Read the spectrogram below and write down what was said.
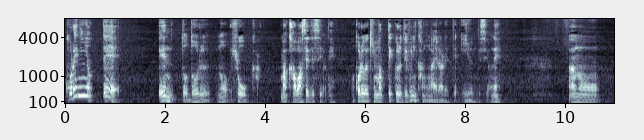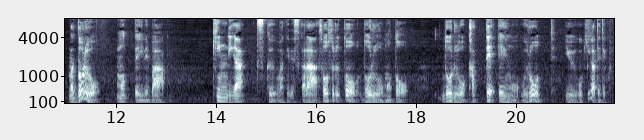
これによって、円とドルの評価、まあ、為替ですよね。これが決まってくるというふうに考えられているんですよね。あの、まあ、ドルを持っていれば、金利がつくわけですから、そうすると、ドルを持とう。ドルを買って円を売ろうっていう動きが出てくる。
